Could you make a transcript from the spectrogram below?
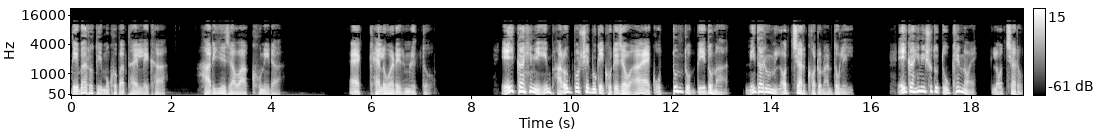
দেবারতী মুখোপাধ্যায়ের লেখা হারিয়ে যাওয়া খুনিরা। এক খেলোয়াড়ের মৃত্যু। এই কাহিনী ভারতবর্ষের বুকে ঘটে যাওয়া এক অত্যন্ত বেদনা, নিদারুণ লজ্জার ঘটনার দলিল। এই কাহিনী শুধু দুঃখের নয়, লজ্জারও।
